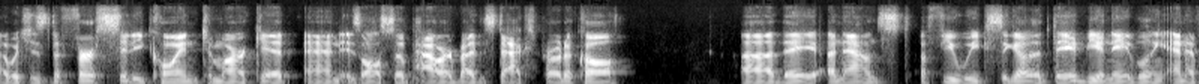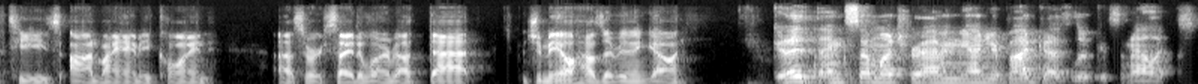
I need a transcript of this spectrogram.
uh, which is the first city coin to market and is also powered by the Stacks protocol. Uh, they announced a few weeks ago that they'd be enabling NFTs on Miami Coin. Uh, so we're excited to learn about that. Jamil, how's everything going? Good. Thanks so much for having me on your podcast, Lucas and Alex.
